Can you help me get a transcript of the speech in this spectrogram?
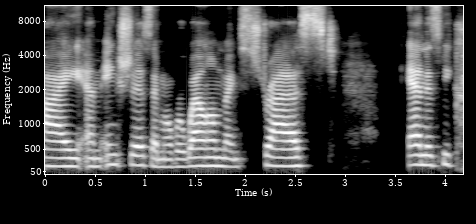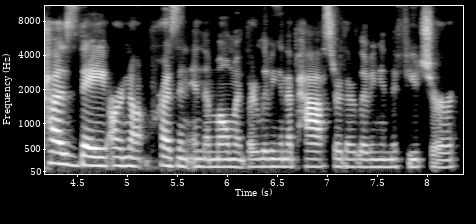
I am anxious, I'm overwhelmed, I'm stressed. And it's because they are not present in the moment. They're living in the past or they're living in the future.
